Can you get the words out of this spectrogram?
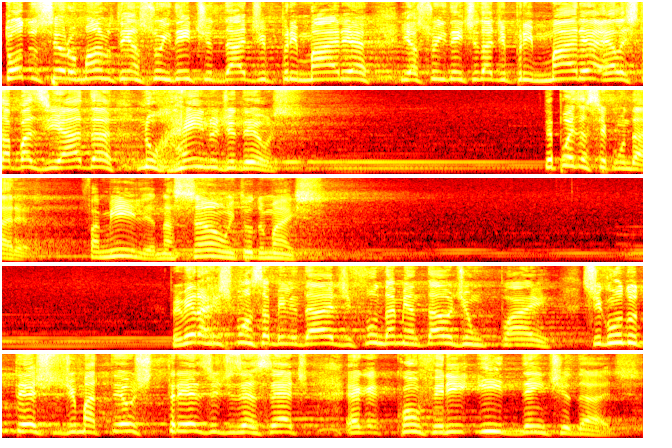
Todo ser humano tem a sua identidade primária e a sua identidade primária ela está baseada no reino de Deus. Depois a secundária, família, nação e tudo mais. Primeira responsabilidade fundamental de um pai, segundo o texto de Mateus 13, 17, é conferir identidade.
